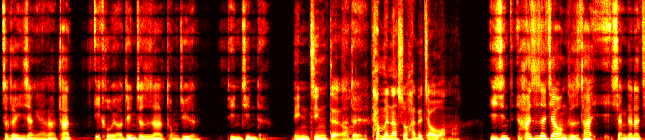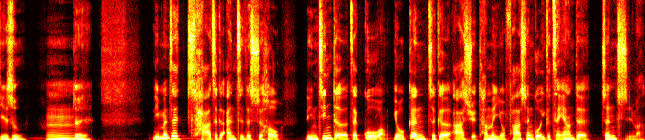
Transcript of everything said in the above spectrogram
这个影像给他看，他一口咬定就是他的同居人林金德。林金德，哦，对，他们那时候还在交往吗？已经还是在交往，可是他想跟他结束。嗯，对。你们在查这个案子的时候，林金德在过往有跟这个阿雪他们有发生过一个怎样的争执吗？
